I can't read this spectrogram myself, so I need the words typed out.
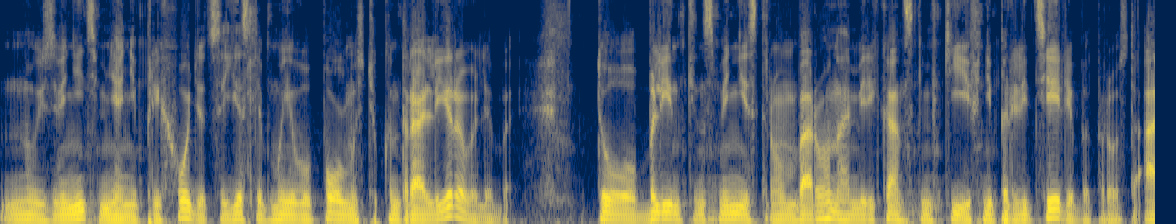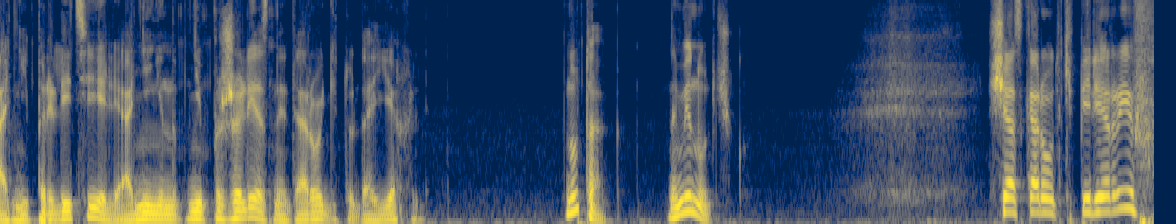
ну, извините, меня не приходится. Если бы мы его полностью контролировали бы, то Блинкин с министром обороны американским в Киев не прилетели бы просто. А они прилетели, они не, не по железной дороге туда ехали. Ну так, на минуточку. Сейчас короткий перерыв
